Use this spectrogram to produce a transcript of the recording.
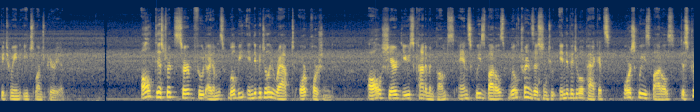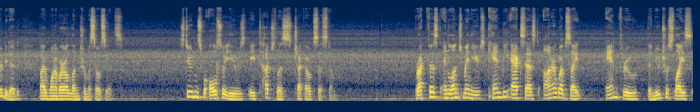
between each lunch period. All district served food items will be individually wrapped or portioned. All shared use condiment pumps and squeeze bottles will transition to individual packets or squeeze bottles distributed by one of our lunchroom associates. Students will also use a touchless checkout system. Breakfast and lunch menus can be accessed on our website and through the NutriSlice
